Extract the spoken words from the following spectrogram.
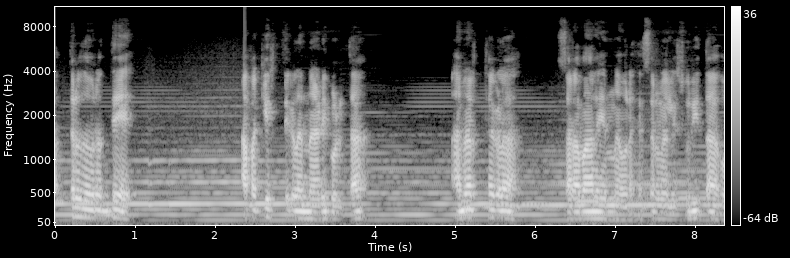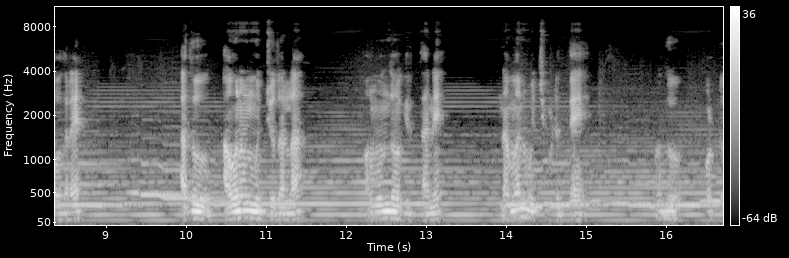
ಹತ್ತಿರದವರಂತೆ ಅಪಕೀರ್ತಿಗಳನ್ನ ಆಡಿಕೊಳ್ತಾ ಅನರ್ಥಗಳ ಸರಮಾಲೆಯನ್ನು ಅವರ ಹೆಸರಿನಲ್ಲಿ ಸುರಿತಾ ಹೋದರೆ ಅದು ಅವನನ್ನು ಮುಚ್ಚುವುದಲ್ಲ, ಅವನು ಮುಂದೆ ಹೋಗಿರ್ತಾನೆ ನಮ್ಮನ್ನು ಮುಚ್ಚಿಬಿಡುತ್ತೆ, ಒಂದು ಒಟ್ಟು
